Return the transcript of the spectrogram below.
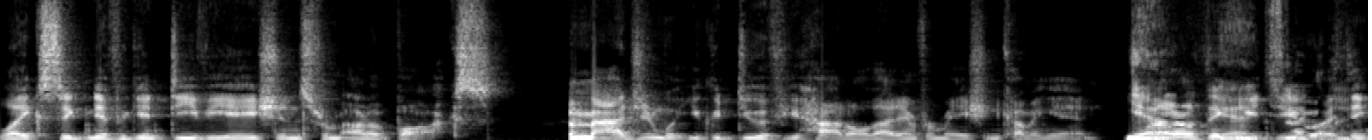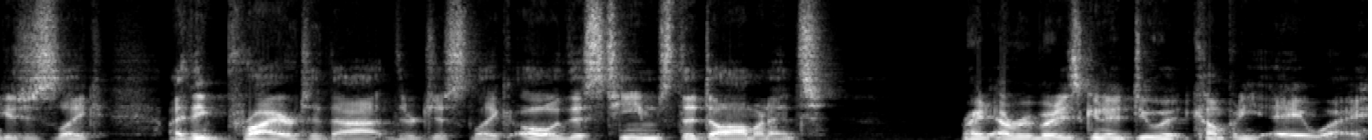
like significant deviations from out of box imagine what you could do if you had all that information coming in. Yeah, but I don't think yeah, we do. exactly. I think it's just like I think prior to that, they're just like, oh, this team's the dominant, right? Everybody's going to do it company A way,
